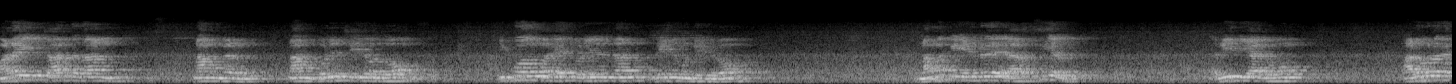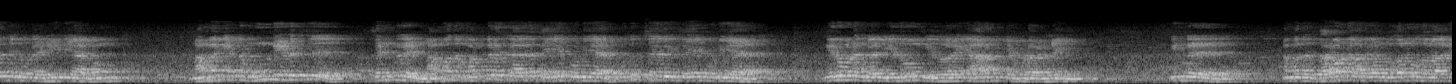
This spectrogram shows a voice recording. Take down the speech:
மலை சார்ந்துதான் நாங்கள் நாம் தொழில் செய்து வந்தோம். இப்போதும் அதே தொழிலில் தான் செய்து கொண்டிருக்கிறோம். நமக்கு என்று அரசியல் ரீதியாகவும் அலுவலகத்தினுடைய ரீதியாகவும் நமக்கென்று முன் எடுத்து சென்று நமது மக்களுக்காக செய்யக்கூடிய பொது சேவை செய்யக்கூடிய நிறுவனங்கள் எதுவும் இதுவரை ஆரம்பிக்கப்படவில்லை. இன்று நமது சரவண அவர்கள் முதன் முதலாக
